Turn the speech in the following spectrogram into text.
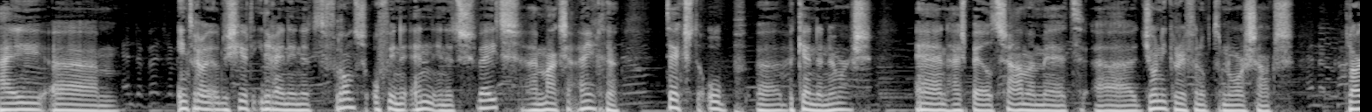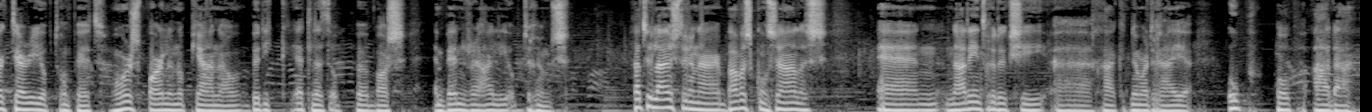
Hij ehm, introduceert iedereen in het Frans of in, en in het Zweeds. Hij maakt zijn eigen teksten op eh, bekende nummers. En hij speelt samen met Johnny Griffin op tenorsax... Clark Terry op trompet, Horace Parlin op piano... Buddy Catlett op bas en Ben Riley op drums. Gaat u luisteren naar Babas Gonzales. En na de introductie eh, ga ik het nummer draaien... Oep Pop Ada.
